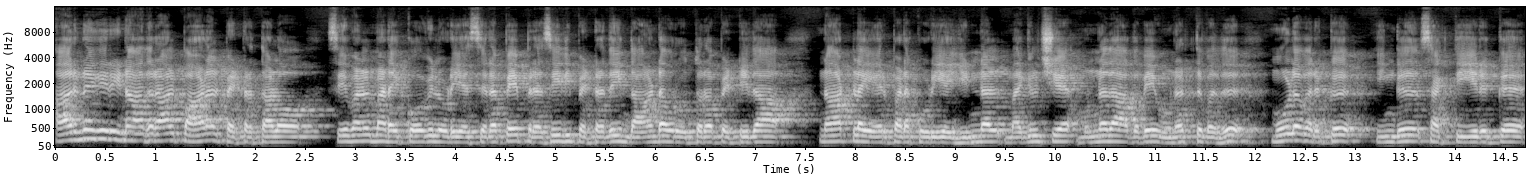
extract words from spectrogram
அருணகிரிநாதரால் பாடல் பெற்ற தலம் சிவன்மலை கோவிலுடைய சிறப்பே பிரசித்தி பெற்றது இந்த ஆண்டவர் உத்தர பெட்டிதான். நாட்டில் ஏற்படக்கூடிய இன்னல் மகிழ்ச்சியை முன்னதாகவே உணர்த்துவது மூலவருக்கு இங்கு சக்தி இருக்குது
